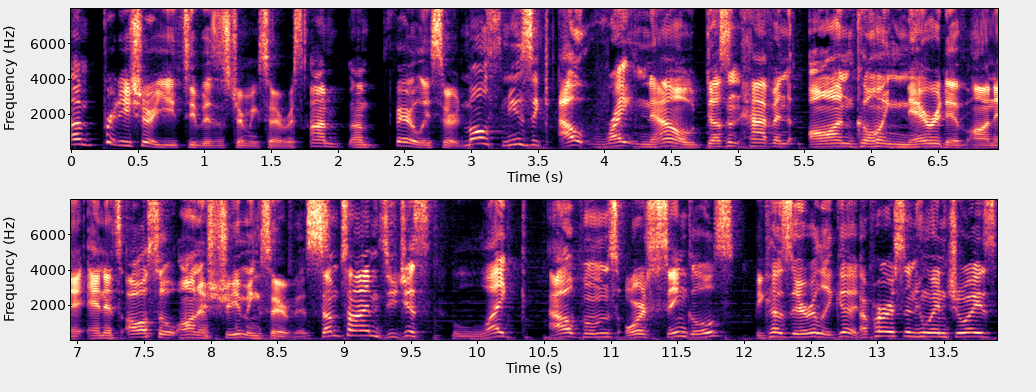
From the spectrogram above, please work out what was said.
I'm pretty sure YouTube is a streaming service. I'm, I'm fairly certain. Most music out right now doesn't have an ongoing narrative on it, and it's also on a streaming service. Sometimes you just like albums or singles because they're really good. A person who enjoys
